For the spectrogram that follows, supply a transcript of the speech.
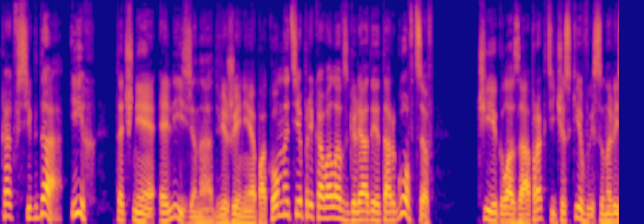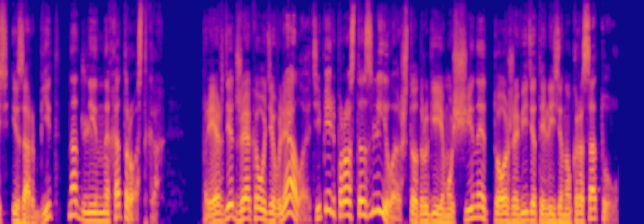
Как всегда, их, точнее Элизина, движение по комнате приковало взгляды торговцев, чьи глаза практически высунулись из орбит на длинных отростках. Прежде Джека удивляло, теперь просто злило, что другие мужчины тоже видят Элизину красоту.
